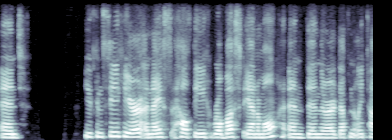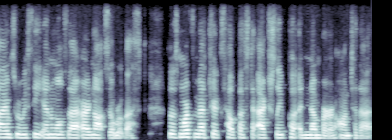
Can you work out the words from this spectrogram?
And you can see here a nice, healthy, robust animal. And then there are definitely times where we see animals that are not so robust. Those morphometrics help us to actually put a number onto that.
